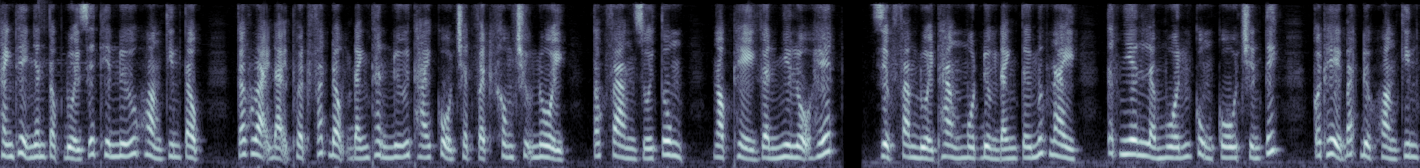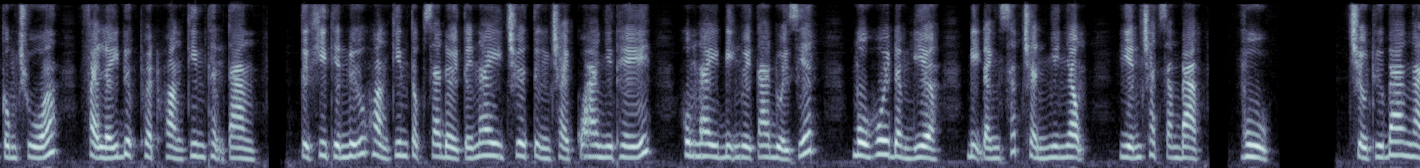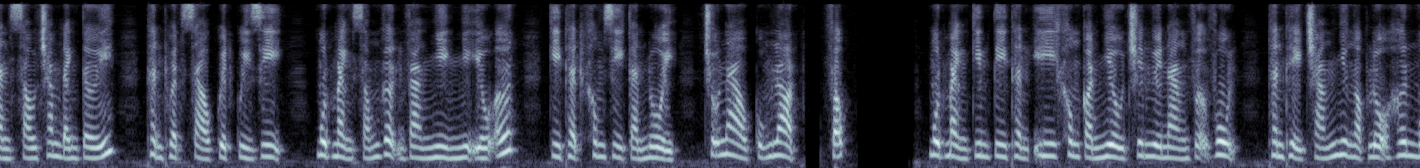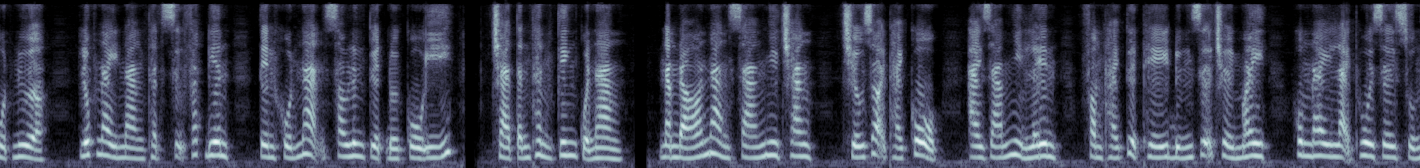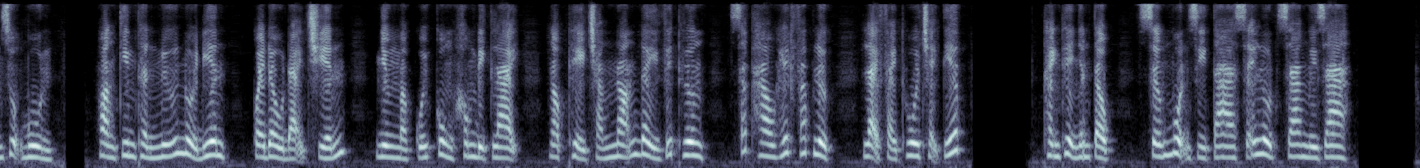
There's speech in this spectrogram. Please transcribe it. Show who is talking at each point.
Speaker 1: thánh thể nhân tộc đuổi giết thiên nữ hoàng kim tộc, các loại đại thuật phát động đánh thần nữ thái cổ chật vật không chịu nổi, tóc vàng rối tung, ngọc thể gần như lộ hết. Diệp Phàm đuổi thẳng một đường đánh tới mức này, tất nhiên là muốn củng cố chiến tích, có thể bắt được Hoàng Kim công chúa, phải lấy được thuật Hoàng Kim thần tàng. Từ khi thiên nữ Hoàng Kim tộc ra đời tới nay chưa từng trải qua như thế, hôm nay bị người ta đuổi giết, mồ hôi đầm đìa, bị đánh sắp trần như nhộng, nghiến chặt răng bạc, vù. Chiều thứ 3600 đánh tới, thần thuật xảo quyệt quỷ dị, một mảnh sóng gợn vàng nhìn như yếu ớt, kỳ thật không gì cản nổi, chỗ nào cũng lọt, phốc. Một mảnh kim ti thần y không còn nhiều trên người nàng vỡ vụn, thân thể trắng như ngọc lộ hơn một nửa, lúc này nàng thật sự phát điên, tên khốn nạn sau lưng tuyệt đối cố ý, tra tấn thần kinh của nàng. Năm đó nàng sáng như trăng, chiếu rọi thái cổ, ai dám nhìn lên, phong thái tuyệt thế đứng giữa trời mây, hôm nay lại thua rơi xuống ruộng bùn. Hoàng kim thần nữ nổi điên, quay đầu đại chiến, nhưng mà cuối cùng không địch lại, ngọc thể trắng nõn đầy vết thương, sắp hao hết pháp lực, lại phải thua chạy tiếp. Thánh thể nhân tộc, sớm muộn gì ta sẽ lột ra người ra.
